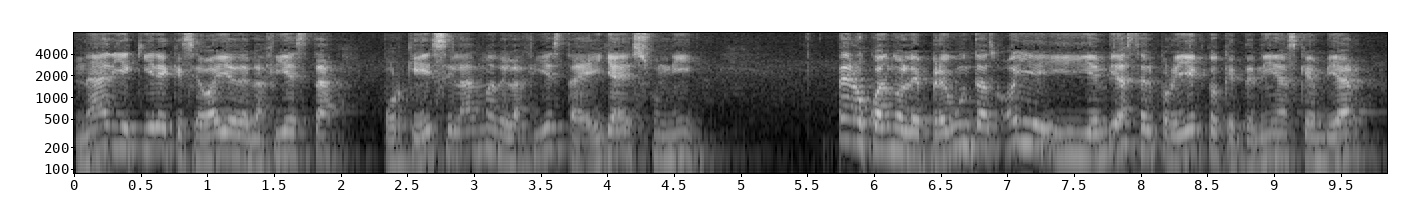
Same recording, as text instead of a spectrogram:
Nadie quiere que se vaya de la fiesta porque es el alma de la fiesta, ella es un I. Pero cuando le preguntas, oye, ¿y enviaste el proyecto que tenías que enviar?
